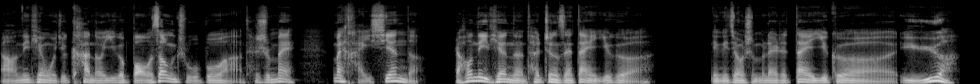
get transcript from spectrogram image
然后那天我就看到一个宝藏主播啊，他是卖卖海鲜的。然后那天呢，他正在带一个，那个叫什么来着？带一个鱼啊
